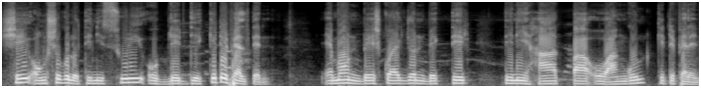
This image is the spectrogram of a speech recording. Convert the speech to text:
সেই অংশগুলো তিনি ছুরি ও ব্লেড দিয়ে কেটে ফেলতেন। এমন বেশ কয়েকজন ব্যক্তির তিনি হাত, পা ও আঙ্গুল কেটে ফেলেন।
